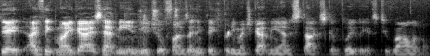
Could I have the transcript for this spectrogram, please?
they. I think my guys have me in mutual funds. I think they pretty much got me out of stocks completely. It's too volatile.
